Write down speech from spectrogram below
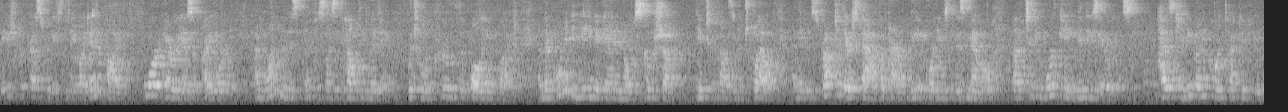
They issued a press release and they've identified four areas of priority. And one of them is emphasizing healthy living, which will improve the quality of life. And they're going to be meeting again in Nova Scotia in 2012. And they've instructed their staff, apparently, according to this memo, uh, to be working in these areas. Has anybody contacted you?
